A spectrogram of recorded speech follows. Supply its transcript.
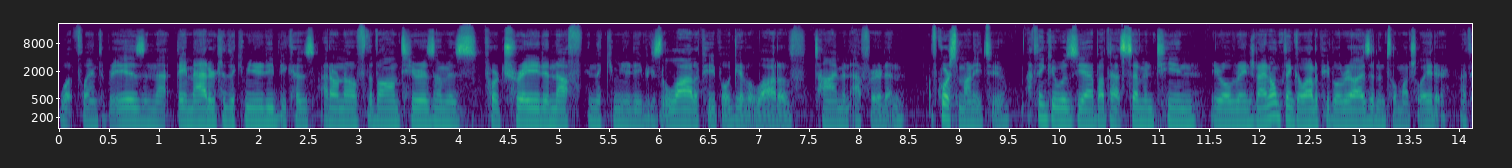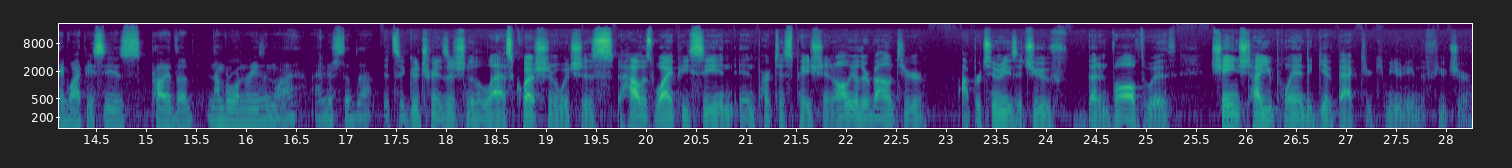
what philanthropy is and that they matter to the community because I don't know if the volunteerism is portrayed enough in the community because a lot of people give a lot of time and effort and of course money too. I think it was yeah about that 17 year old range and I don't think a lot of people realize it until much later. I think YPC is probably the number one reason why I understood that. It's a good transition to the last question which is how is YPC and, and participation and all the other volunteer opportunities that you've been involved with changed how you plan to give back to your community in the future?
